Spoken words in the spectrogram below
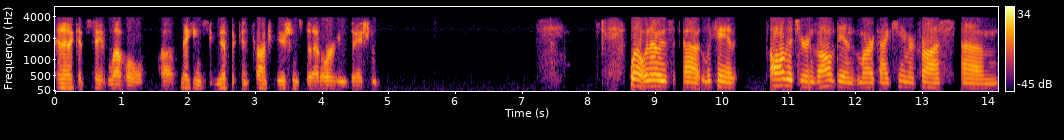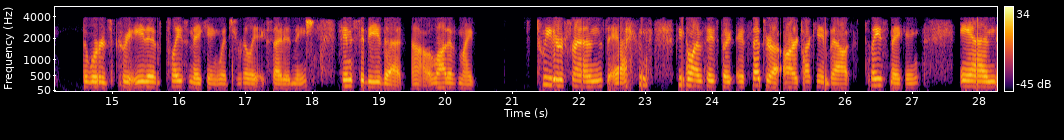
Connecticut state level uh, making significant contributions to that organization. Well, when I was uh, looking at all that you're involved in, Mark, I came across um, the words creative placemaking, which really excited me. Seems to be that uh, a lot of my Twitter friends and people on Facebook, etc., are talking about placemaking. And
